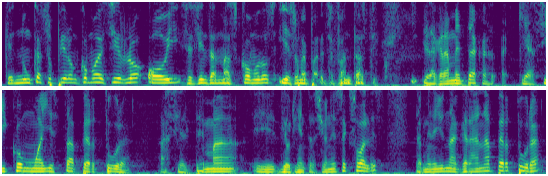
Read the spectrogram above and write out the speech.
que nunca supieron cómo decirlo, hoy se sientan más cómodos y eso me parece fantástico. Y la gran ventaja, que así como hay esta apertura hacia el tema eh, de orientaciones sexuales, también hay una gran apertura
